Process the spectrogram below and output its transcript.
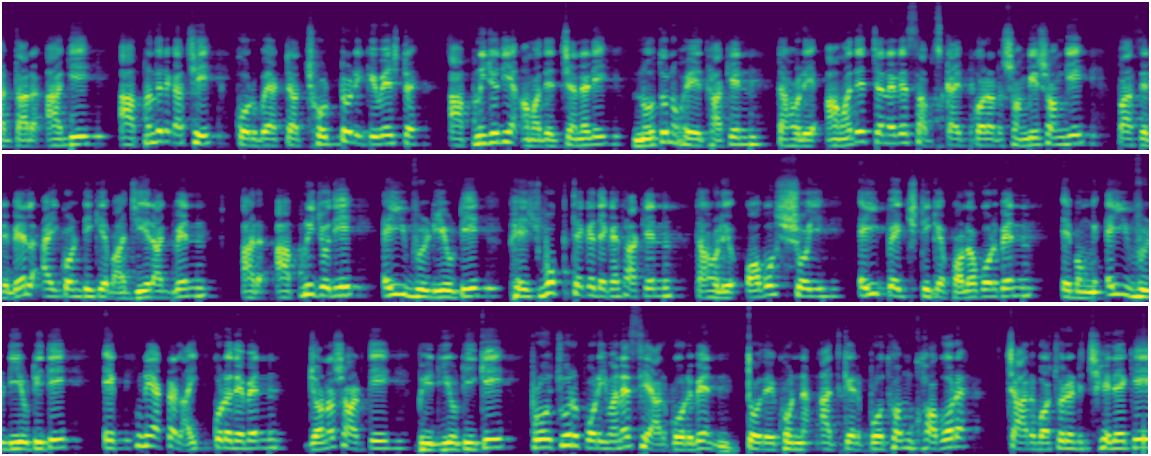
আর তার আগে আপনাদের কাছে করব একটা ছোট্ট রিকোয়েস্ট আপনি যদি আমাদের চ্যানেলে নতুন হয়ে থাকেন, তাহলে আমাদের চ্যানেলে সাবস্ক্রাইব করার সঙ্গে সঙ্গে পাশের বেল আইকনটিকে বাজিয়ে রাখবেন। আর আপনি যদি এই ভিডিওটি ফেসবুক থেকে দেখে থাকেন, তাহলে অবশ্যই এই পেজটিকে ফলো করবেন এবং এই ভিডিওটিতে এক্ষুনি একটা লাইক করে দেবেন, জনস্বার্থে ভিডিওটিকে প্রচুর পরিমাণে শেয়ার করবেন। তো দেখুন, আজকের প্রথম খবর, চার বছরের ছেলেকে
